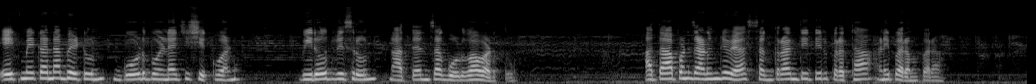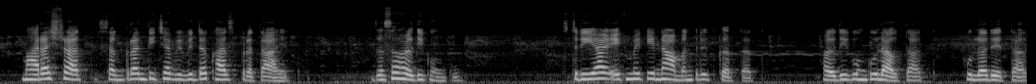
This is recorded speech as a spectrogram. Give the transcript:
एकमेकांना भेटून गोड बोलण्याची शिकवण विरोध विसरून नात्यांचा गोडवा वाढतो. आता आपण जाणून घेऊया संक्रांतीतील प्रथा आणि परंपरा. महाराष्ट्रात संक्रांतीच्या विविध खास प्रथा आहेत. जसं हळदी कुंकू. स्त्रिया एकमेकींना आमंत्रित करतात. हळदी कुंकू लावतात फुलं देतात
